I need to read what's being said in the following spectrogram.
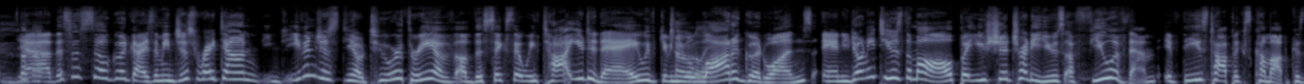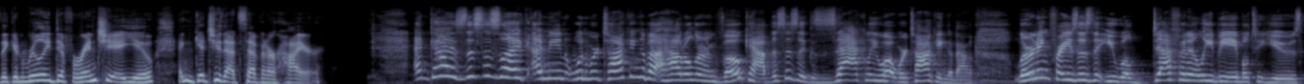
yeah, this is so good, guys. I mean, just write down even just, you know, two or three of, of the six that we've taught you today. We've given totally. you a lot of good ones and you don't need to use them all, but you should try to use a few of them if these topics come up because they can really differentiate you and get you that seven or higher. And guys, this is like, I mean, when we're talking about how to learn vocab, this is exactly what we're talking about. Learning phrases that you will definitely be able to use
